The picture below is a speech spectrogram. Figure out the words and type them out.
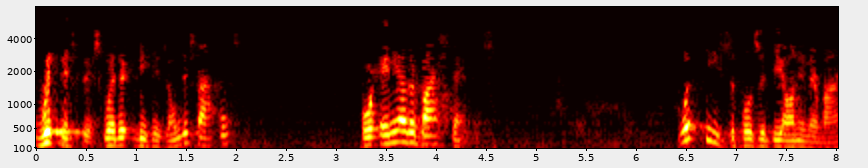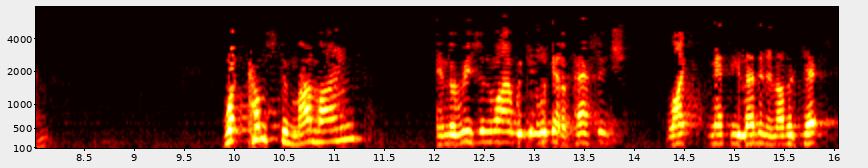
witnessed this, whether it be his own disciples or any other bystanders. What do you suppose would be on in their minds? What comes to my mind, and the reason why we can look at a passage like Matthew 11 and other texts,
